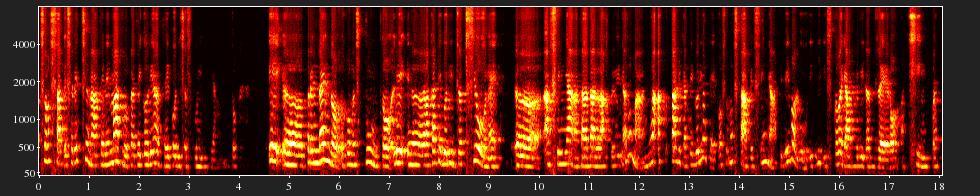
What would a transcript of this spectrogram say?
sono state selezionate le macro categorie ATECO di ciascun impianto e prendendo come spunto le, la categorizzazione assegnata dall'Acqua Emilia Romagna, a tali categorie ATECO sono stati assegnati dei valori di rischio variabili da 0 a 5.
